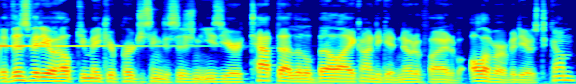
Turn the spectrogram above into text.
If this video helped you make your purchasing decision easier, tap that little bell icon to get notified of all of our videos to come,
